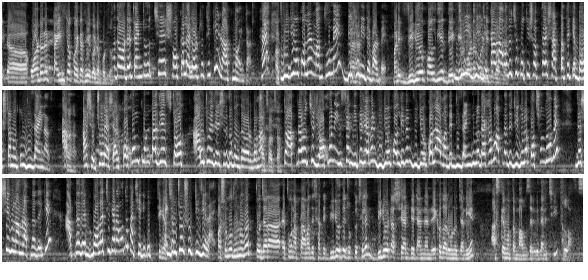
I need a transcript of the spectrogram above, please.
অর্ডারের টাইমটা কয়টা থেকে কয়টা পর্যন্ত আমাদের অর্ডার টাইমটা হচ্ছে সকাল এগারোটা থেকে রাত নয়টা হ্যাঁ আচ্ছা। ভিডিও কলের মাধ্যমে দেখে হ্যাঁ। নিতে পারবে মানে ভিডিও কল দিয়ে দেখে অর্ডার করে নিতে পারবে আমাদের হচ্ছে প্রতি সপ্তাহে সাতটা থেকে দশটা নতুন ডিজাইন আছে হ্যাঁ, হ্যাঁ। আসে চলে আসে আর কখন কোনটা যে স্টক আউট হয়ে যায় সেটা তো বলতে পারব না আচ্ছা, আচ্ছা। তো আপনার হচ্ছে যখন ইনস্ট্যান্ট নিতে যাবেন ভিডিও কল দিবেন ভিডিও কলে আমাদের ডিজাইনগুলো দেখাবো আপনাদের যেগুলো পছন্দ হবে জাস্ট সেগুলো আমরা আপনাদেরকে আপনাদের বলা ঠিকানা মতো পাঠিয়ে দিব ঠিক আছে। একদম চৌষট্টি জেলায়। অসংখ্য ধন্যবাদ। তো যারা এতক্ষণ আপনারা আমাদের সাথে ভিডিওতে যুক্ত ছিলেন ভিডিওটা শেয়ার দিয়ে টাইমলাইন রেখে দেওয়ার অনুরোধ জানিয়ে আজকের মতো মাউজের বিদায় নিচ্ছি। আল্লাহ হাফিজ।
